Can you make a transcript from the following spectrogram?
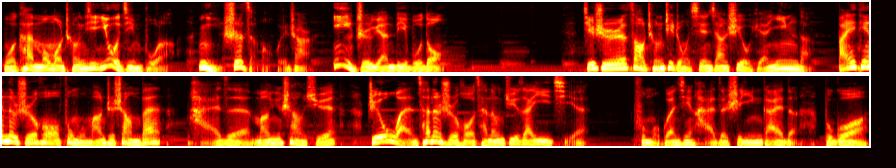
我看某某成绩又进步了，你是怎么回事儿？一直原地不动。其实造成这种现象是有原因的。白天的时候，父母忙着上班，孩子忙于上学，只有晚餐的时候才能聚在一起。父母关心孩子是应该的，不过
